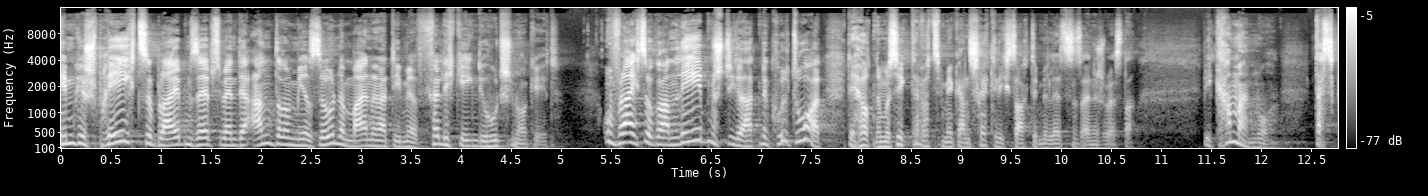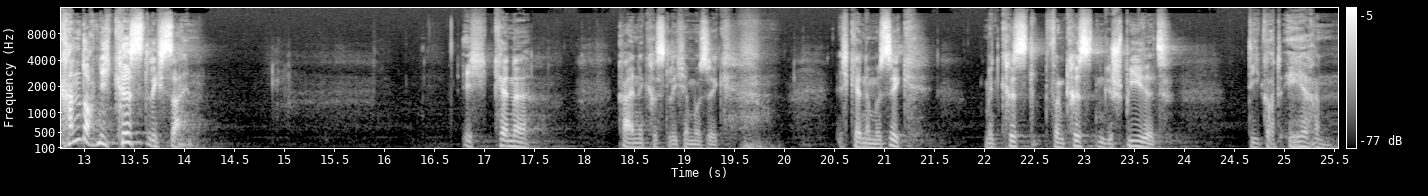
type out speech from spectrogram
im Gespräch zu bleiben, selbst wenn der andere mir so eine Meinung hat, die mir völlig gegen die Hutschnur geht. Und vielleicht sogar einen Lebensstil hat, eine Kultur hat. Der hört eine Musik, da wird es mir ganz schrecklich, sagte mir letztens eine Schwester. Wie kann man nur? Das kann doch nicht christlich sein. Ich kenne keine christliche Musik. Ich kenne Musik mit Christ, von Christen gespielt, die Gott ehren.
